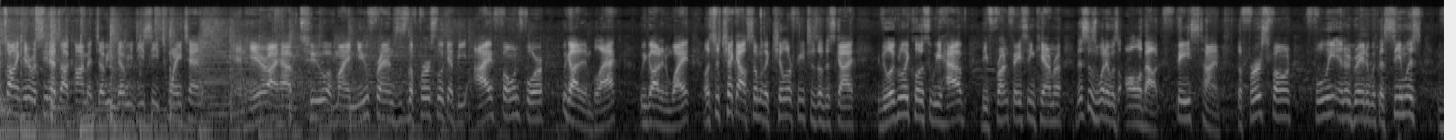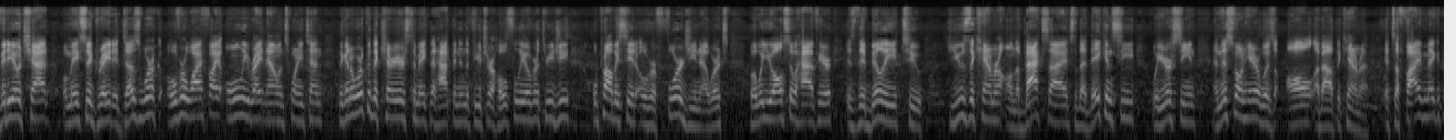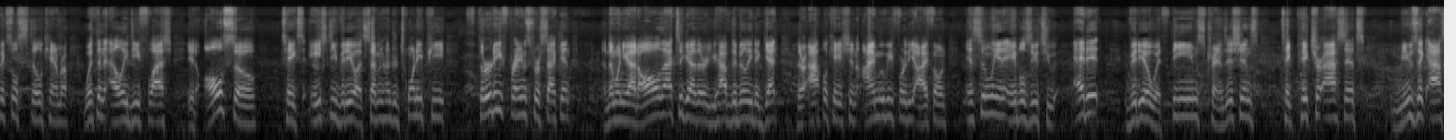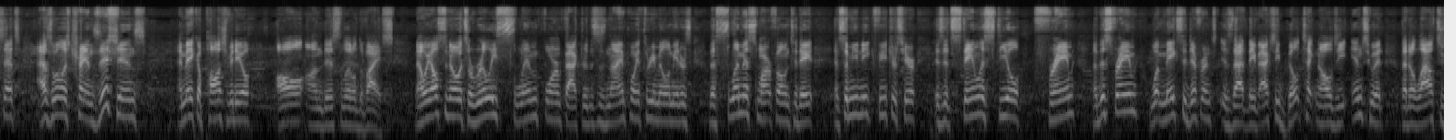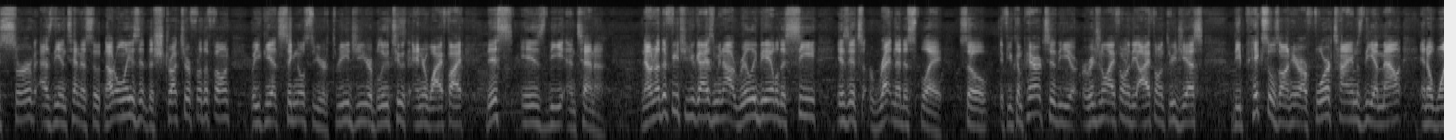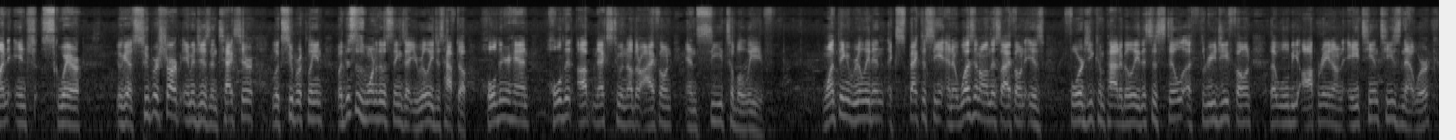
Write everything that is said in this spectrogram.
Brian Tong here with CNET.com at WWDC 2010. And here I have two of my new friends. This is the first look at the iPhone 4. We got it in black, we got it in white. Let's just check out some of the killer features of this guy. If you look really closely, we have the front-facing camera. This is what it was all about, FaceTime. The first phone fully integrated with a seamless video chat. What makes it great, it does work over Wi-Fi only right now in 2010. They're going to work with the carriers to make that happen in the future, hopefully over 3G. We'll probably see it over 4G networks. But what you also have here is the ability to use the camera on the backside so that they can see what you're seeing. And this phone here was all about the camera. It's a 5 megapixel still camera with an LED flash. It also takes HD video at 720p, 30 frames per second, and then when you add all that together, you have the ability to get their application, iMovie for the iPhone, instantly enables you to edit video with themes, transitions, take picture assets, music assets, as well as transitions, and make a polished video all on this little device. Now we also know it's a really slim form factor. This is 9.3 millimeters, the slimmest smartphone to date. And some unique features here is its stainless steel frame. Now this frame, what makes a difference is that they've actually built technology into it that allows to serve as the antenna. So not only is it the structure for the phone, but you can get signals to your 3G, your Bluetooth, and your Wi-Fi. This is the antenna. Now another feature you guys may not really be able to see is its retina display. So if you compare it to the original iPhone or the iPhone 3GS, the pixels on here are four times the amount in a one inch square. You'll get super sharp images and text here, looks super clean, but this is one of those things that you really just have to hold in your hand, hold it up next to another iPhone, and see to believe. One thing you really didn't expect to see, and it wasn't on this iPhone, is 4G compatibility. This is still a 3G phone that will be operating on AT&T's network.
